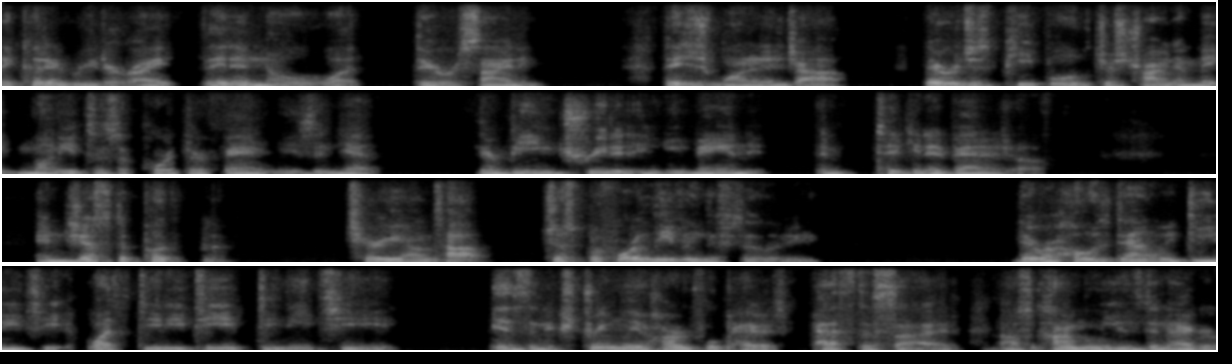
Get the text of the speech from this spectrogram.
they couldn't read or write. They didn't know what they were signing. They just wanted a job. They were just people just trying to make money to support their families, and yet they're being treated inhumanely and taken advantage of. And just to put cherry on top, just before leaving the facility, they were hosed down with DDT. What's DDT? DDT is an extremely harmful pesticide that was commonly used in, agri-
